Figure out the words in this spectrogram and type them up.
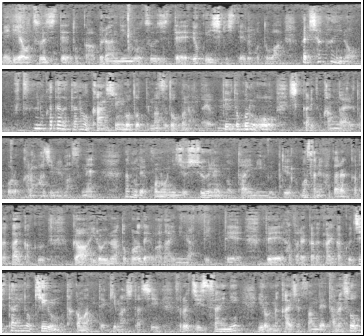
メディアを通じてとかブランディングを通じてよく意識していることはやっぱり社会の普通の方々の関心事ってまずどこなんだよっていうところをしっかりと考えるところから始めますね。なのでこの20周年のタイミングっていうのはまさに働き方改革がいろいろなところで話題になっていってで働き方改革自体の機運も高まってきましたしそれを実際にいろんな会社さんで試そう、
